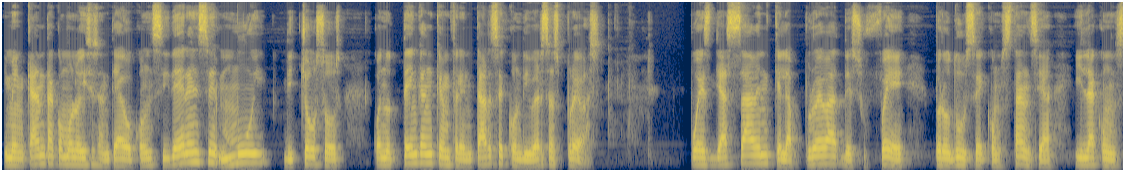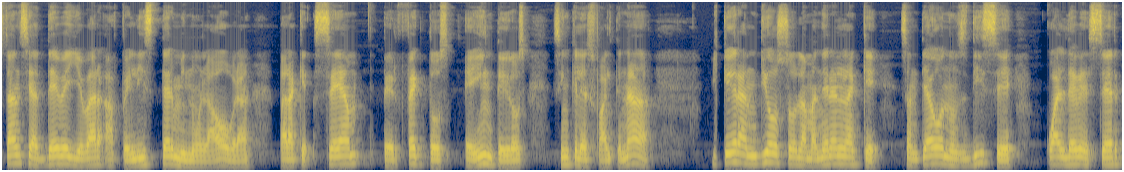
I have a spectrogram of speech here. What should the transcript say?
y me encanta cómo lo dice Santiago, considérense muy dichosos cuando tengan que enfrentarse con diversas pruebas, pues ya saben que la prueba de su fe produce constancia y la constancia debe llevar a feliz término la obra para que sean perfectos e íntegros sin que les falte nada. Y qué grandioso la manera en la que Santiago nos dice cuál debe ser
